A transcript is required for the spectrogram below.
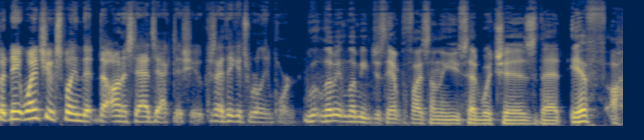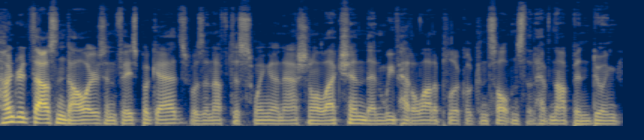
But Nate, why don't you explain the, the Honest Ads Act issue? Because I think it's really important. Well, let me let me just amplify something you said, which is that if hundred thousand dollars in Facebook ads was enough to swing a national election, then we've had a lot of political consultants that have not been doing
